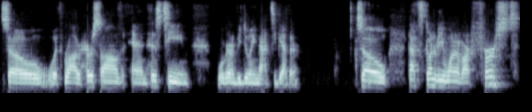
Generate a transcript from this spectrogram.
So with Rob Hersov and his team, we're going to be doing that together. So that's going to be one of our first,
